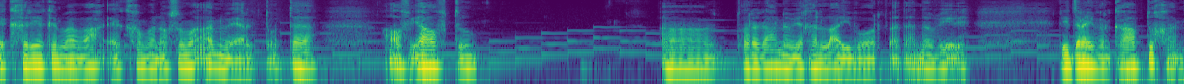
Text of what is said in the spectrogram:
ek gereken maar wag, ek gaan maar nog sommer aanwerk tot uh half 11 toe uh tot dit dan nou weer gelaai word wat dan nou weer die, die drywer Kaap toe gaan.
